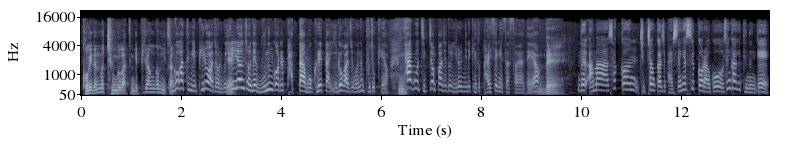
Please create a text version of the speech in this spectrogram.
거기에 대한 뭐 증거 같은 게 필요한 겁니까? 증거 같은 게 필요하죠. 그리고 예. 1년 전에 무는 거를 봤다, 뭐 그랬다, 이거 가지고는 부족해요. 음. 사고 직전까지도 이런 일이 계속 발생했었어야 돼요. 네. 근데 아마 사건 직전까지 발생했을 거라고 생각이 드는 게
